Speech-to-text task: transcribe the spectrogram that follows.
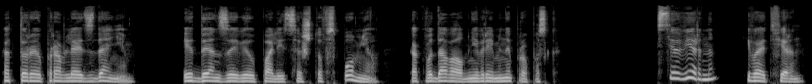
которое управляет зданием, и Дэн заявил полиции, что вспомнил, как выдавал мне временный пропуск. «Все верно», — кивает Ферн.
